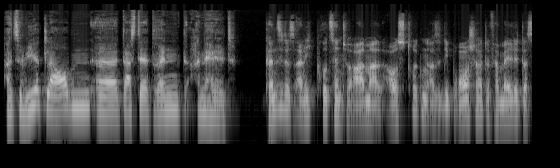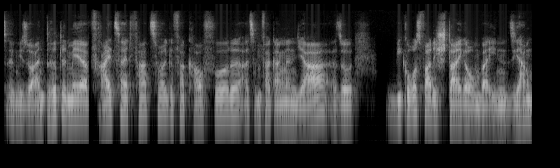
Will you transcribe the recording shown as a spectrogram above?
Also wir glauben, äh, dass der Trend anhält. Können Sie das eigentlich prozentual mal ausdrücken? Also die Branche hatte vermeldet, dass irgendwie so ein Drittel mehr Freizeitfahrzeuge verkauft wurde als im vergangenen Jahr. Also wie groß war die Steigerung bei Ihnen? Sie haben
